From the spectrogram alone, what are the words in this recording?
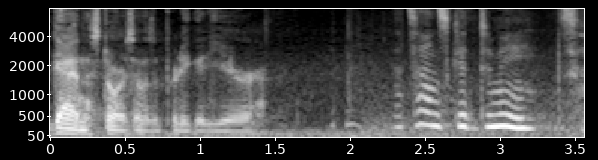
guy in the store said it was a pretty good year. That sounds good to me. So.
